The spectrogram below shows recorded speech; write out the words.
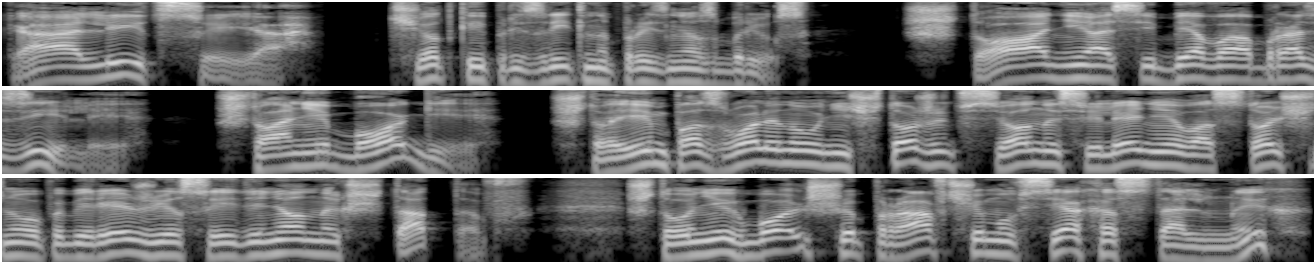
«Коалиция!» — четко и презрительно произнес Брюс. «Что они о себе вообразили? Что они боги? Что им позволено уничтожить все население восточного побережья Соединенных Штатов? Что у них больше прав, чем у всех остальных?»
